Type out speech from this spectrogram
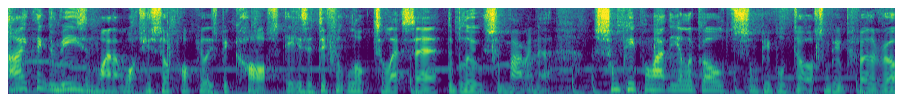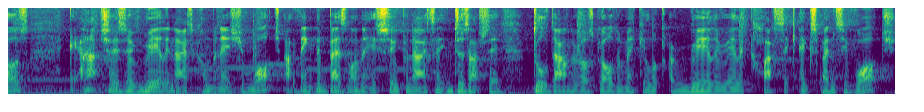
I think the reason why that watch is so popular is because it is a different look to, let's say, the blue Submariner. Some people like the yellow gold, some people don't. Some people prefer the rose. It actually is a really nice combination watch. I think the bezel on it is super nice and it does actually dull down the rose gold and make it look a really, really classic, expensive watch.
